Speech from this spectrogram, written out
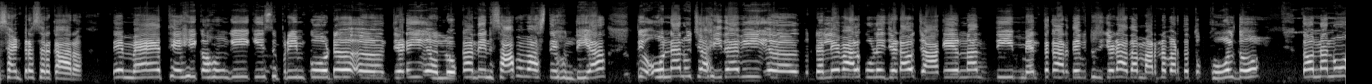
ਸੈਂਟਰ ਸਰਕਾਰ। ਤੇ ਮੈਂ ਇੱਥੇ ਇਹੀ ਕਹੂੰਗੀ ਕਿ ਸੁਪਰੀਮ ਕੋਰਟ ਜਿਹੜੀ ਲੋਕਾਂ ਦੇ ਇਨਸਾਫ ਵਾਸਤੇ ਹੁੰਦੀ ਆ, ਤੇ ਉਹਨਾਂ ਨੂੰ ਚਾਹੀਦਾ ਵੀ ਡੱਲੇਵਾਲ ਕੋਲੇ ਜਿਹੜਾ ਉਹ ਜਾ ਕੇ ਉਹਨਾਂ ਦੀ ਮਿਹਨਤ ਕਰਦੇ, ਵੀ ਤੁਸੀਂ ਜਿਹੜਾ ਆਦਾ ਮਰਨ ਵਰਤ ਖੋਲ ਦਿਓ ਤਾਂ ਉਹਨਾਂ ਨੂੰ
